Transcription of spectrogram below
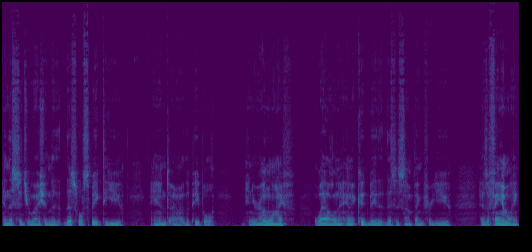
in this situation, that this will speak to you and uh, the people in your own life well, and, and it could be that this is something for you as a family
